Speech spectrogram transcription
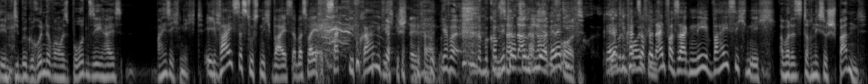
den, die Begründung, warum es Bodensee heißt, weiß ich nicht. Ich weiß, dass du es nicht weißt, aber es war ja exakt die Frage, die ich gestellt habe. Ja, aber dann bekommst du halt eine andere wir relativ, Antwort. relativ Ja, aber du kannst doch häufig. dann einfach sagen, nee, weiß ich nicht. Aber das ist doch nicht so spannend.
